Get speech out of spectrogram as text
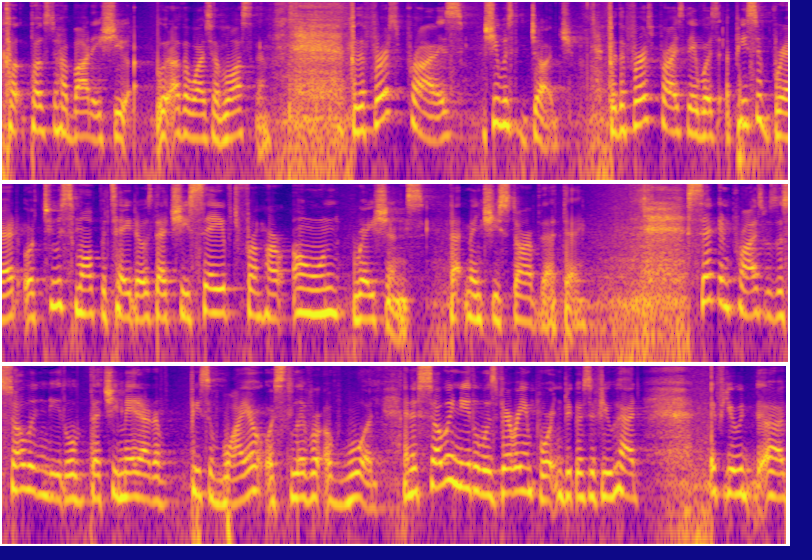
clo- close to her body. She would otherwise have lost them. For the first prize, she was the judge. For the first prize, there was a piece of bread or two small potatoes that she saved from her own rations. That meant she starved that day. Second prize was a sewing needle that she made out of a piece of wire or sliver of wood. And a sewing needle was very important because if you had, if you, uh,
